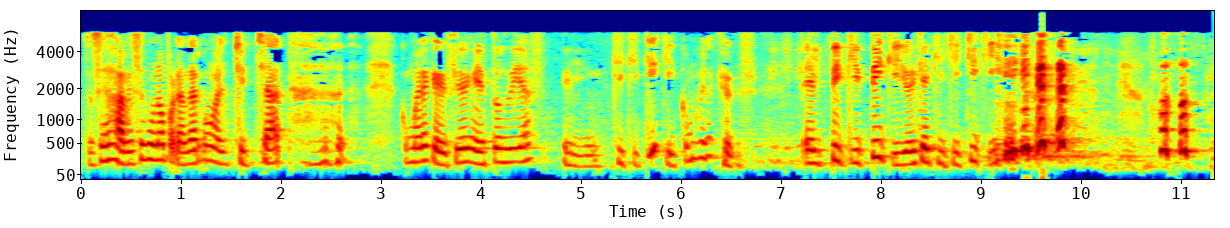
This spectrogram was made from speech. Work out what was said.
Entonces, a veces uno por andar con el chit chat, ¿cómo era que decía en estos días? El kikikiki, ¿cómo era que decía? El tiki tiki, yo dije kikikiki.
